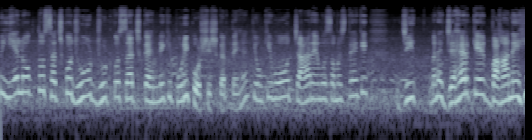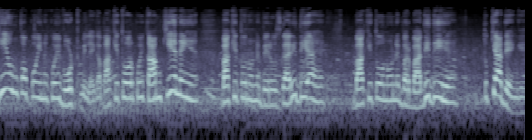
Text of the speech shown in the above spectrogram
तो ये लोग तो सच को झूठ झूठ को सच कहने की पूरी कोशिश करते हैं, क्योंकि वो चाह रहे हैं, वो समझते हैं कि जीत, मैंने जहर के बहाने ही उनको कोई ना कोई वोट मिलेगा। बाकी तो और कोई काम किए नहीं है। बाकी तो उन्होंने बेरोज़गारी दिया है। बाकी तो उन्होंने बर्बादी दी है। तो क्या देंगे?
